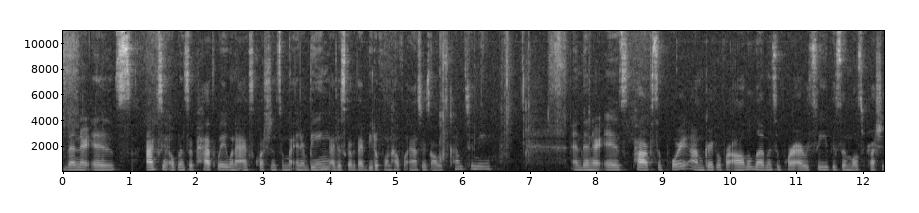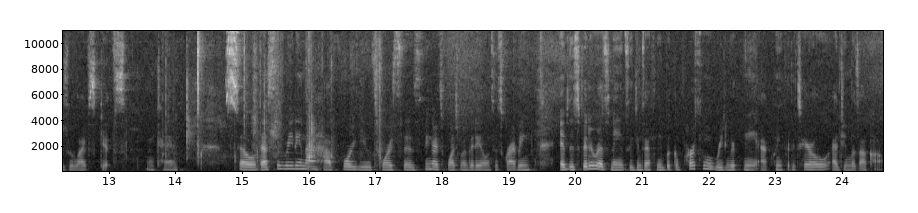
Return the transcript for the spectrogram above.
Then there is asking opens a pathway. When I ask questions of my inner being, I discover that beautiful and helpful answers always come to me. And then there is power of support. I'm grateful for all the love and support I receive is the most precious of life's gifts. Okay. So that's the reading that I have for you, Tauruses. Thank you guys for watching my video and subscribing. If this video resonates, you can definitely book a personal reading with me at queenfredatarot at gmail.com.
